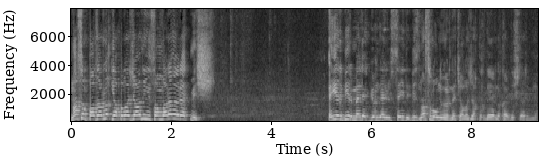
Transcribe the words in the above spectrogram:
Nasıl pazarlık yapılacağını insanlara öğretmiş. Eğer bir melek gönderilseydi biz nasıl onu örnek alacaktık değerli kardeşlerim ya?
